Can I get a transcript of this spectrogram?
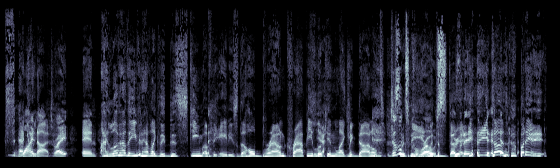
why not, right? And I love how they even have like the, this scheme of the '80s, the whole brown, crappy looking like McDonald's. It just looks gross, doesn't it? It does, but it, it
